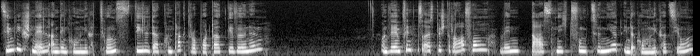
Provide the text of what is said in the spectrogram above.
ziemlich schnell an den Kommunikationsstil der Kontaktroboter gewöhnen. Und wir empfinden es als Bestrafung, wenn das nicht funktioniert in der Kommunikation.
